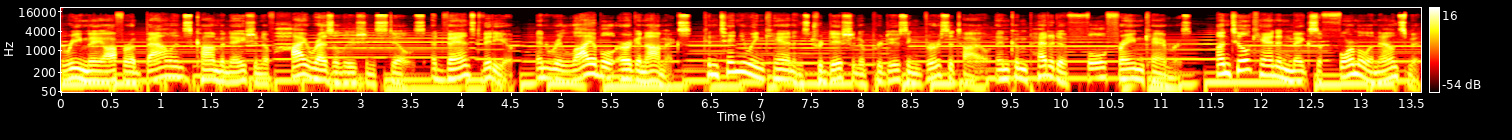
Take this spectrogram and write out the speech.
III may offer a balanced combination of high-resolution stills, advanced video, and reliable ergonomics, continuing Canon's tradition of producing versatile and competitive full-frame cameras. Until Canon makes a formal announcement,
